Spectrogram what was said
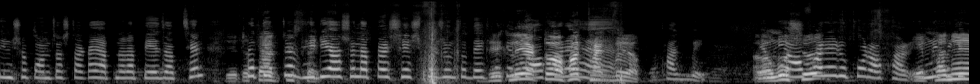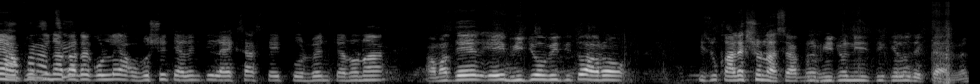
তিনশো পঞ্চাশ টাকায় আপনারা পেয়ে যাচ্ছেন। প্রত্যেকটা ভিডিও আসলে আপনারা শেষ পর্যন্ত দেখলে দেখলে কিন্তু একটা অফার হ্যাঁ, থাকবে থাকবে। অফারের উপর অফার এখানে কেনাকাটা করলে অবশ্যই চ্যানেলটি লাইক সাবস্ক্রাইব করবেন। কেননা আমাদের এই ভিডিও ব্যতীত আরও কিছু কালেকশন আছে আপনার ভিডিও নিয়ে গেলেও দেখতে পারবেন।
